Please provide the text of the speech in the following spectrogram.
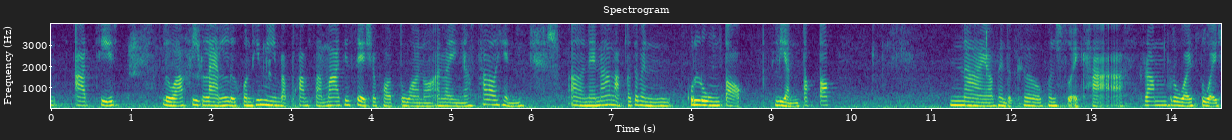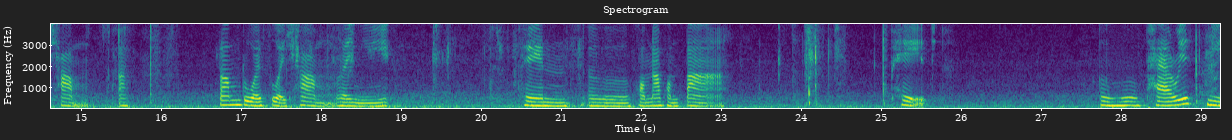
ำๆ artist หรือว่าฟรีแลนซ์หรือคนที่มีแบบความสามารถพิเศษเฉพาะตัวเนาะอะไรอย่างเงี้ยถ้าเราเห็นในหน้าหลักก็จะเป็นคุณลุงตอก เหรียญตอกตอก nine of pentacle คนสวยขา ร่ำรวยสวยฉ่ำอะร่ำรวยสวยฉ่ำอะไรอย่างนี้เทนเออพร้อมหน้าพร้อมตาเพจเออ Paris มี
